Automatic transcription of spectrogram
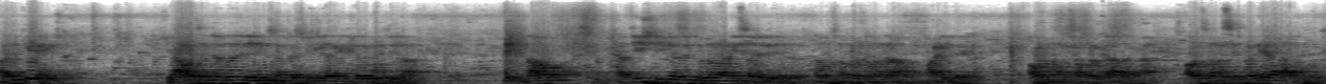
ಅದಕ್ಕೆ ಯಾವ ಸಂದರ್ಭದಲ್ಲಿ ಏನು ಸಂಕಷ್ಟಕ್ಕೀಡಾಗಿರ್ತಾರೆ ಗೊತ್ತಿಲ್ಲ ನಾವು ಅತಿ ಶೀಘ್ರದಲ್ಲಿ ದೂರವಾಣಿ ನಾವು ಸಂಪರ್ಕವನ್ನು ಮಾಡಿದರೆ ಅವರು ನಮಗೆ ಸಂಪರ್ಕ ಆದಾಗ ಅವ್ರ ಸಮಸ್ಯೆ ಪರಿಹಾರ ಆಗಬಹುದು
